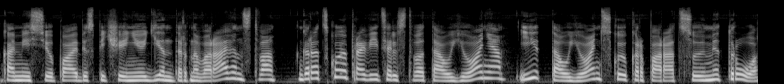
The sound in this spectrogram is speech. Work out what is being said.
Комиссию по обеспечению гендерного равенства, городское правительство Тау-Юаня и Тау-Юаньскую корпорацию «Метро».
